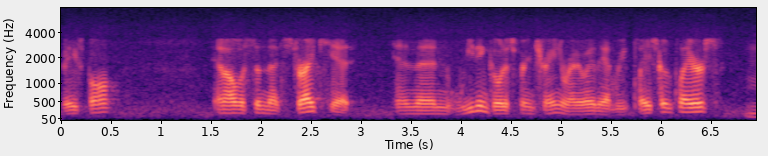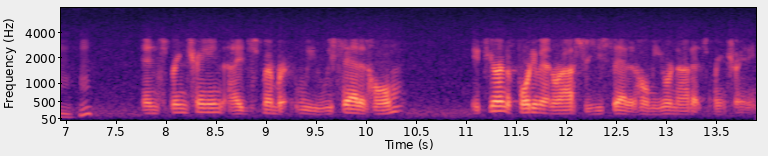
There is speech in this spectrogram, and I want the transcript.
Baseball, and all of a sudden that strike hit, and then we didn't go to spring training right away. They had replacement players, mm-hmm. in spring training, I just remember we we sat at home. If you're on a 40 man roster, you sat at home. You were not at spring training.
